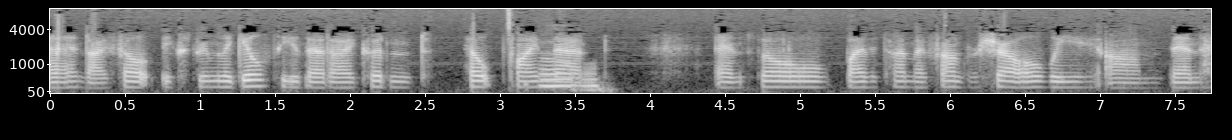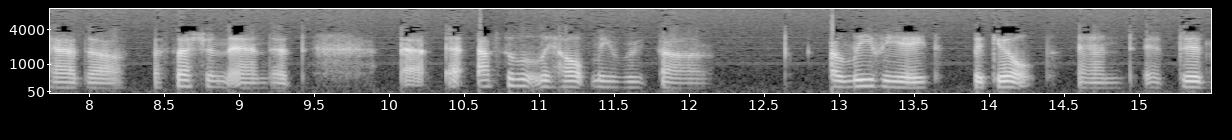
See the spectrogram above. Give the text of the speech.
and I felt extremely guilty that I couldn't help find Oh. that. And so, by the time I found Rochelle, we um, then had a, a session, and it uh, absolutely helped me re- uh, alleviate the guilt, and it did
